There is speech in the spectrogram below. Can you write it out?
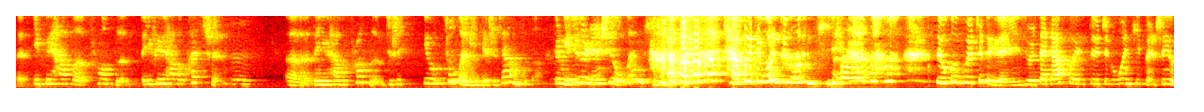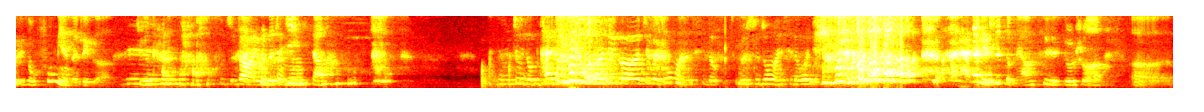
呃，if you have a problem，if you have a question，嗯。呃，then you have a problem，就是用中文理解是这样子的，就你这个人是有问题才会 才会去问这个问题，所以会不会这个原因就是大家会对这个问题本身有一种负面的这个这个看法，不知道或者是印象。嗯，这个就不太清楚了。这个这个中文系的这个是中文系的问题。那你是怎么样去就是说呃，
